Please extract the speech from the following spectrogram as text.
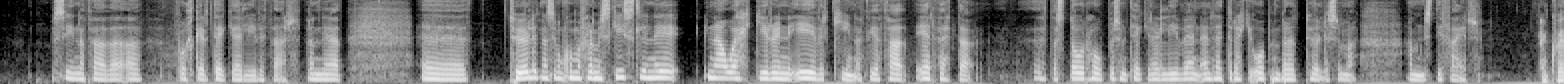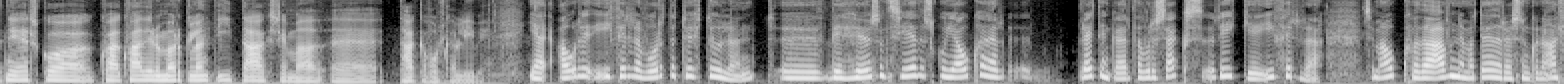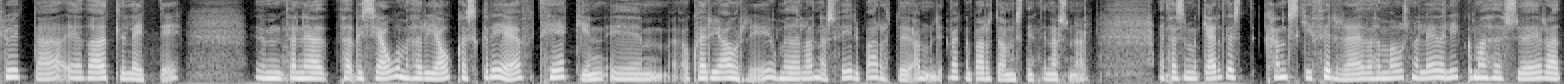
sína það að fólk er tekið að lífi þar. Þannig að uh, tölurna sem koma fram í skýslunni ná ekki í rauninni yfir Kína því að það er þetta, þetta stór hópur sem tekið að lífi en, en þetta er ekki ofinbæra tölur sem að Amnesty fær. En hvernig er sko, hva, hvað eru mörg lönd í dag sem að uh, taka fólk af lífi? Já, árið í fyrra voru þetta 20 lönd. Uh, við höfum sann séð sko jákvæðar breytingar, það voru sex ríki í fyrra sem ákvaða að afnema döðaræsinguna að hluta eða öllu leiti. Um, þannig að það, við sjáum að það eru jákvæð skref tekin um, á hverju ári og meðal annars fyrir baráttu, vegna baráttu Amnesty International. En það sem að gerðist kannski fyrra eða það má svona leiða líkum að þessu er að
